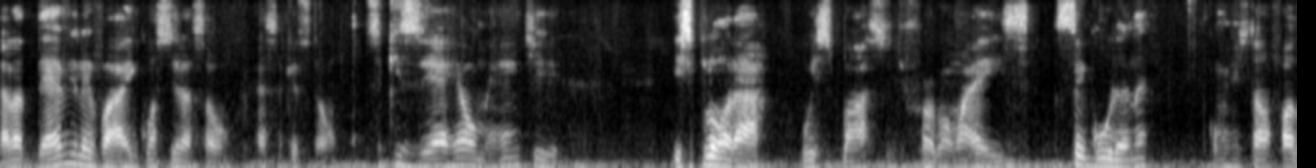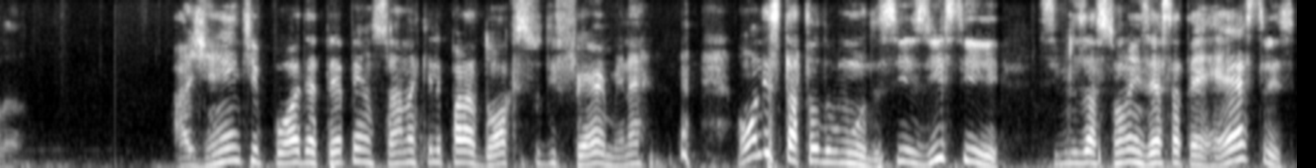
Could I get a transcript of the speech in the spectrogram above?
ela deve levar em consideração essa questão. Se quiser realmente explorar o espaço de forma mais segura, né? Como a gente estava falando. A gente pode até pensar naquele paradoxo de Fermi, né? Onde está todo mundo? Se existem civilizações extraterrestres,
